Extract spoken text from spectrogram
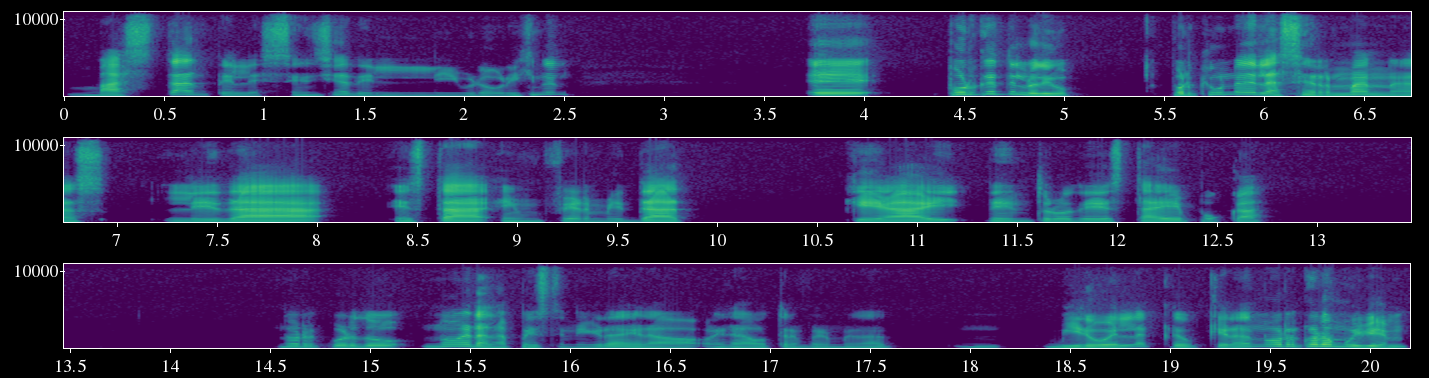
bastante la esencia del libro original. Eh, ¿Por qué te lo digo? Porque una de las hermanas le da esta enfermedad que hay dentro de esta época. No recuerdo, no era la peste negra, era, era otra enfermedad, mm, viruela creo que era, no recuerdo muy bien.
